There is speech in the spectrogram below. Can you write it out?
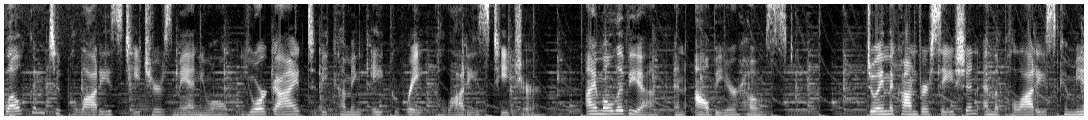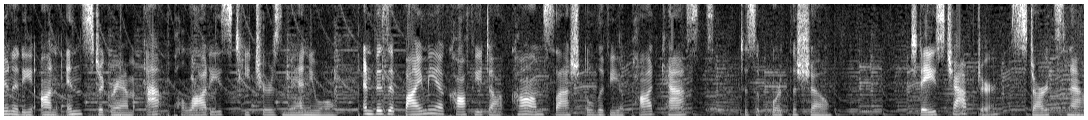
Welcome to Pilates Teacher's Manual, your guide to becoming a great Pilates teacher. I'm Olivia, and I'll be your host. Join the conversation and the Pilates community on Instagram at Pilates Teacher's Manual and visit buymeacoffee.com slash Olivia Podcasts to support the show. Today's chapter starts now.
